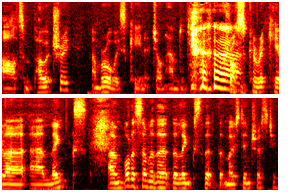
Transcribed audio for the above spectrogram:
art and poetry, and we're always keen at John Hampden to cross curricular uh, links. Um, what are some of the, the links that, that most interest you?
